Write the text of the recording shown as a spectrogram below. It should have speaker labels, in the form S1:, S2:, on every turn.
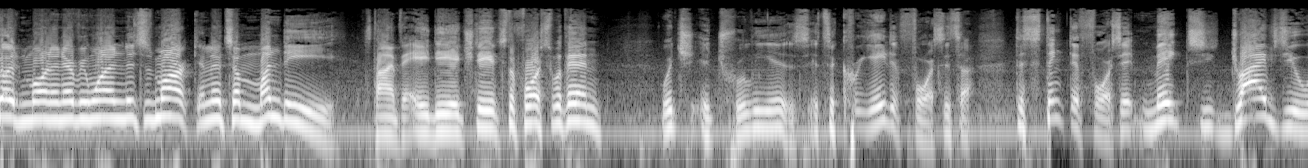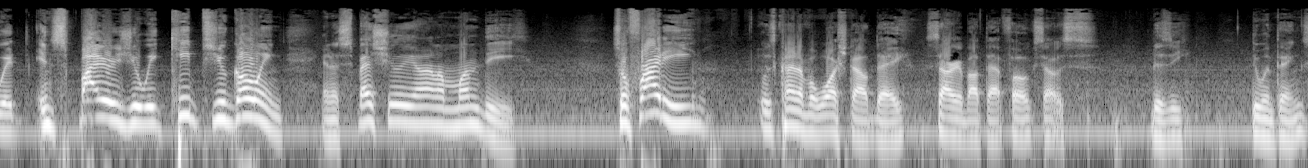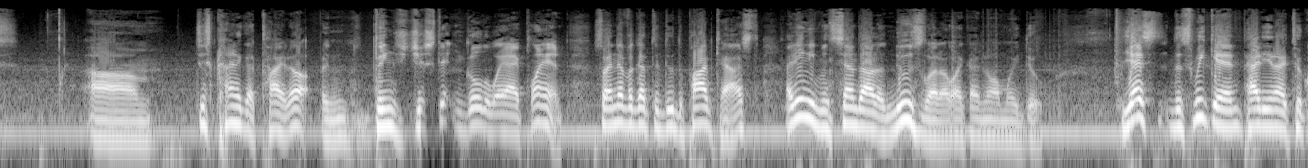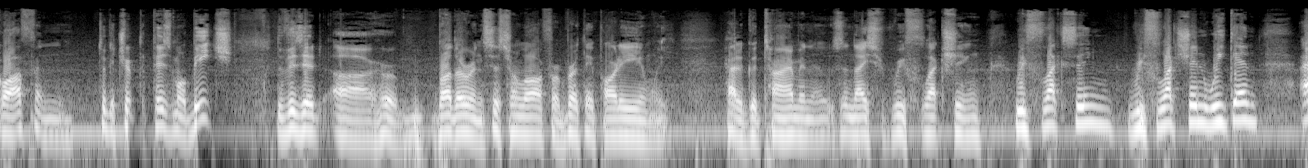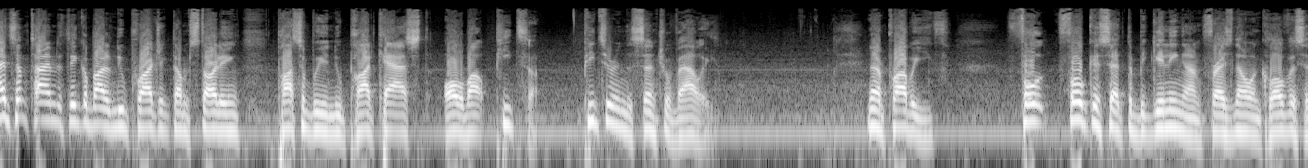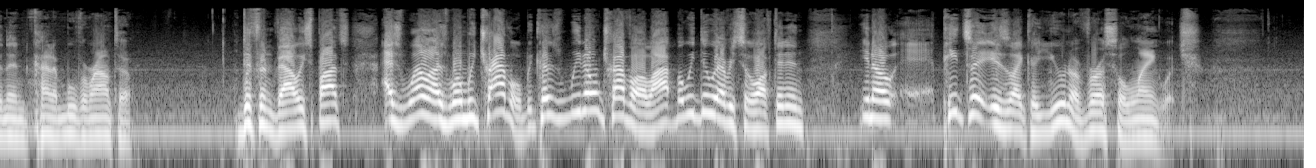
S1: Good morning, everyone. This is Mark, and it's a Monday. It's time for ADHD. It's the force within, which it truly is. It's a creative force. It's a distinctive force. It makes you, drives you, it inspires you, it keeps you going, and especially on a Monday. So Friday was kind of a washed out day. Sorry about that, folks. I was busy doing things. Um, just kind of got tied up and things just didn't go the way I planned. So I never got to do the podcast. I didn't even send out a newsletter like I normally do. Yes, this weekend, Patty and I took off and took a trip to Pismo Beach to visit uh, her brother and sister in law for a birthday party, and we had a good time. And it was a nice reflection, reflexing, reflection weekend. I had some time to think about a new project I'm starting, possibly a new podcast all about pizza, pizza in the Central Valley. Now, probably fo- focus at the beginning on Fresno and Clovis, and then kind of move around to different valley spots, as well as when we travel, because we don't travel a lot, but we do every so often. And, you know, eh, pizza is like a universal language.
